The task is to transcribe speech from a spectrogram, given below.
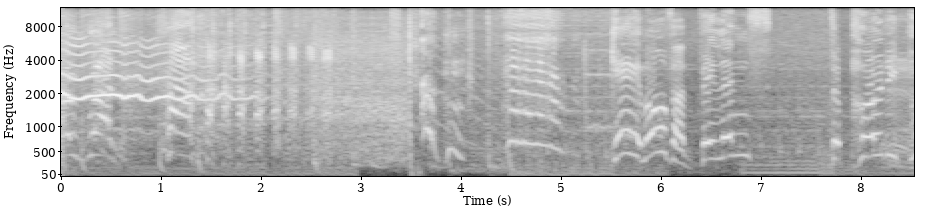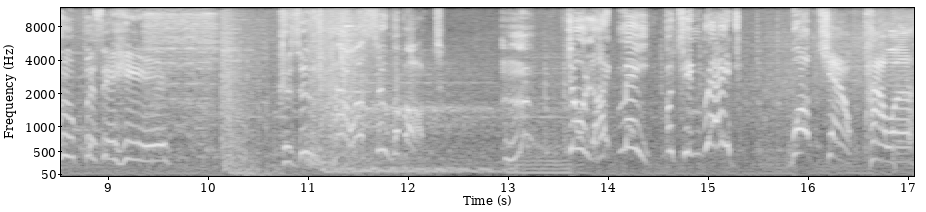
Home run! Game over, villains! The party poopers are here! Kazoom Power Superbot! Hmm? You're like me, but in red! Watch out, Power!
